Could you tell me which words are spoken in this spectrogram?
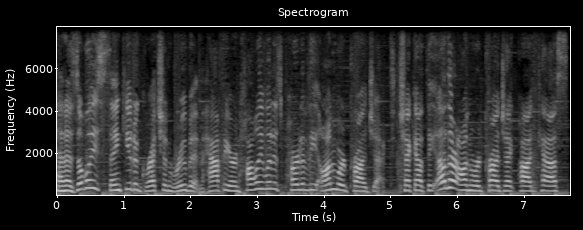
And as always, thank you to Gretchen Rubin. Happier in Hollywood is part of the Onward Project. Check out the other Onward Project podcasts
